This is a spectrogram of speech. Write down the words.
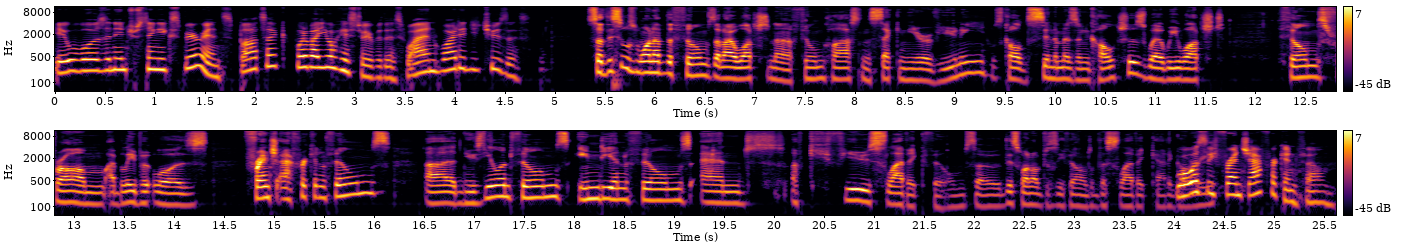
it was an interesting experience. Bartek, what about your history with this? Why and why did you choose this? So this was one of the films that I watched in a film class in the second year of uni. It was called Cinemas and Cultures, where we watched films from, I believe it was French African films, uh, New Zealand films, Indian films, and a few Slavic films. So this one obviously fell into the Slavic category. What was the French African film?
